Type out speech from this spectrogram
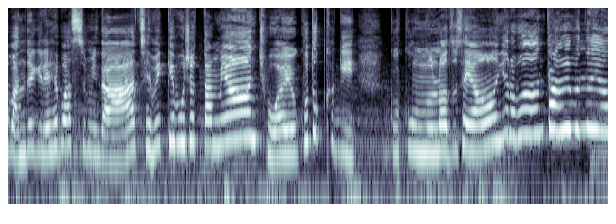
만들기를 해봤습니다. 재밌게 보셨다면 좋아요, 구독하기 꾹꾹 눌러주세요. 여러분, 다음에 만나요.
